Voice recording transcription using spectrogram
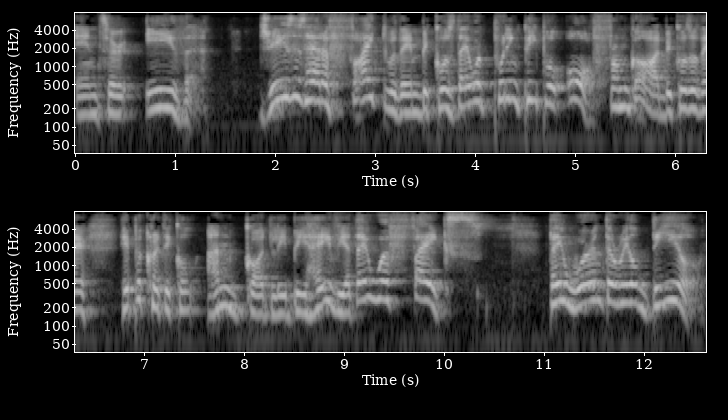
enter either. Jesus had a fight with them because they were putting people off from God because of their hypocritical, ungodly behavior. They were fakes. They weren't the real deal.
